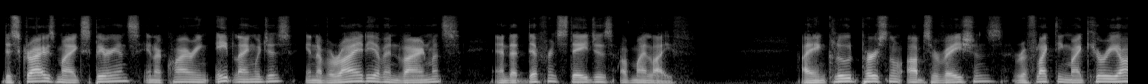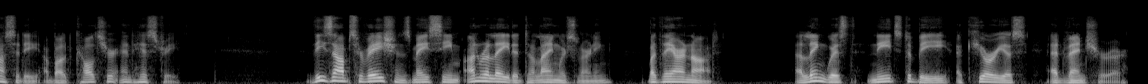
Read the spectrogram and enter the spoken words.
describes my experience in acquiring eight languages in a variety of environments and at different stages of my life. I include personal observations reflecting my curiosity about culture and history. These observations may seem unrelated to language learning, but they are not. A linguist needs to be a curious adventurer.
